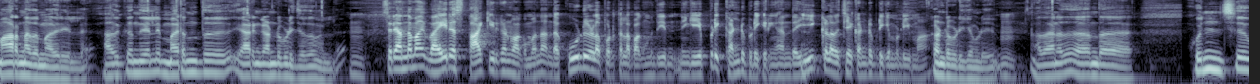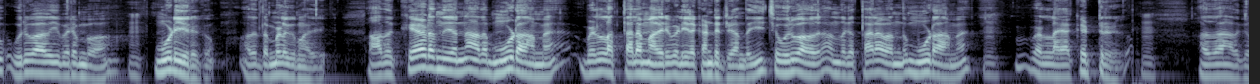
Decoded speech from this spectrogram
மாறினது மாதிரி இல்லை. அதுக்கு வந்து சொல்லி மருந்து யாரும் கண்டுபிடிச்சதும் இல்லை. சரி அந்த மாதிரி வைரஸ் தாக்கியிருக்குன்னு பார்க்கும்போது அந்த கூடுகளை பொறுத்தல பார்க்கும்போது நீங்கள் எப்படி கண்டுபிடிக்கிறீங்க? அந்த ஈக்களை வச்சே கண்டுபிடிக்க முடியுமா? கண்டுபிடிக்க முடியும். அதானது அந்த குஞ்சு உருவாகி வருമ്പോൾ மூடி இருக்கும். அது தமிழுக்கு மாதிரி. அது கேடுன்னு சொன்னால் அதை மூடாமல் வெள்ளை தலை மாதிரி வெளியில் கண்டுட்டு அந்த ஈச்சை உருவாகுதில் அந்த தலை வந்து மூடாமல் வெள்ளையாக கெட்டுருக்கும். அதுதான் அதுக்கு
